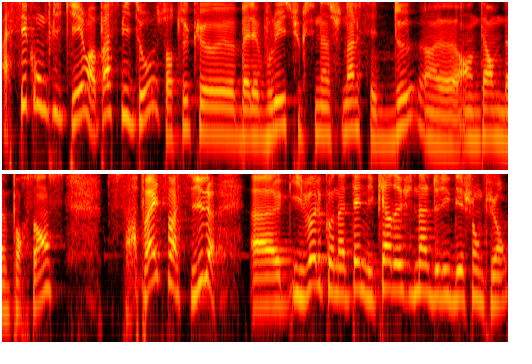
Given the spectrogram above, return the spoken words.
assez compliqué, on va pas se mytho, surtout que les voulez succès national c'est deux euh, en termes d'importance. Ça va pas être facile. Euh, ils veulent qu'on atteigne les quarts de finale de Ligue des Champions.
